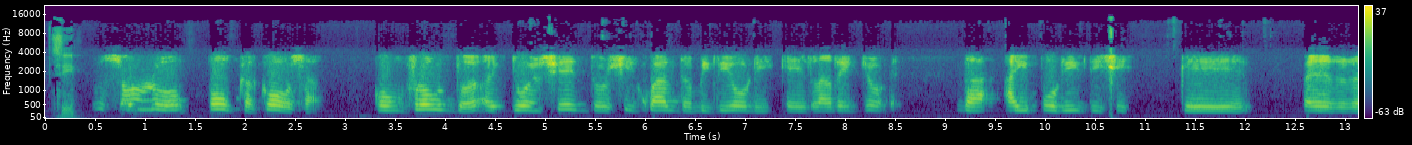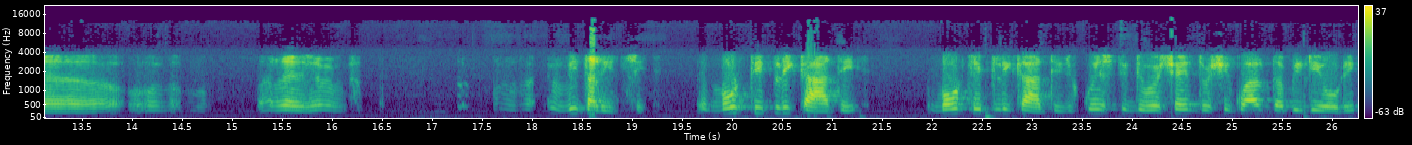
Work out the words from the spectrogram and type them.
sì. sono poca cosa confronto ai 250 milioni che la regione dà ai politici che per uh, vitalizi moltiplicati, moltiplicati questi 250 milioni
